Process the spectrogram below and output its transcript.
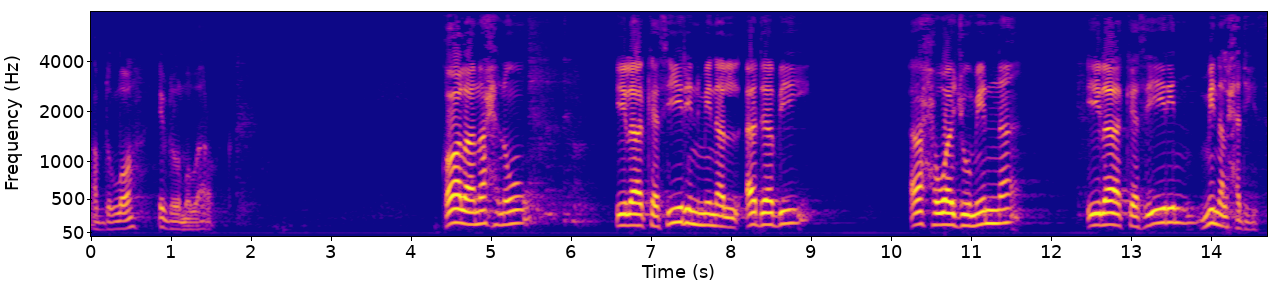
Abdullah Ibnu Mubarak Qala nahnu ila kathirin minal adabi ahwaju minna ila kathirin minal hadith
